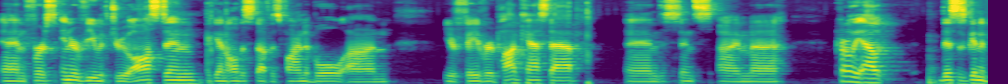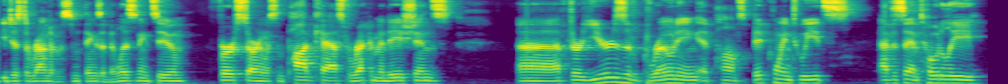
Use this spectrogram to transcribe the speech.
and first interview with Drew Austin. Again, all this stuff is findable on your favorite podcast app. And since I'm uh, currently out this is going to be just a roundup of some things I've been listening to. First, starting with some podcast recommendations. Uh, after years of groaning at Pomp's Bitcoin tweets, I have to say I'm totally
